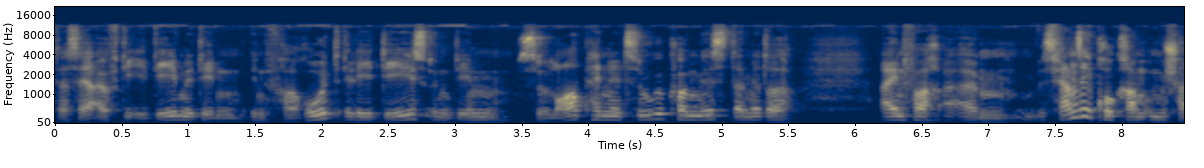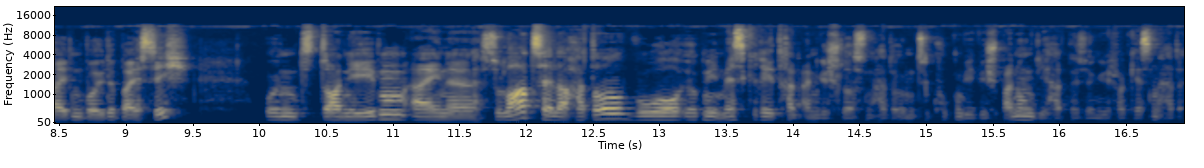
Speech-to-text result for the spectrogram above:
dass er auf die Idee mit den Infrarot-LEDs und dem Solarpanel zugekommen ist, damit er einfach ähm, das Fernsehprogramm umschalten wollte bei sich. Und daneben eine Solarzelle hatte, wo er irgendwie ein Messgerät dran angeschlossen hatte, um zu gucken, wie viel Spannung die hat, das irgendwie vergessen hatte.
